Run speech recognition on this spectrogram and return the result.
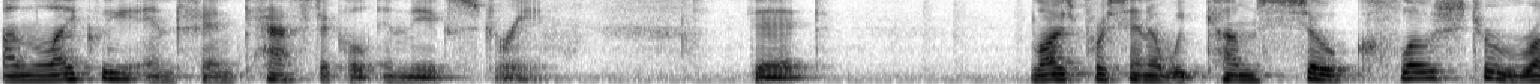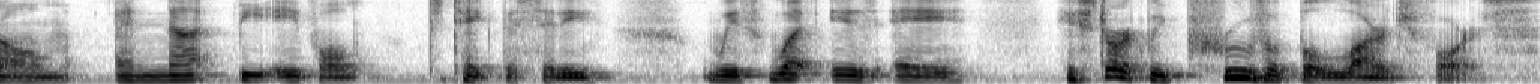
unlikely and fantastical in the extreme that Lars Porsena would come so close to Rome and not be able to take the city with what is a historically provable large force.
